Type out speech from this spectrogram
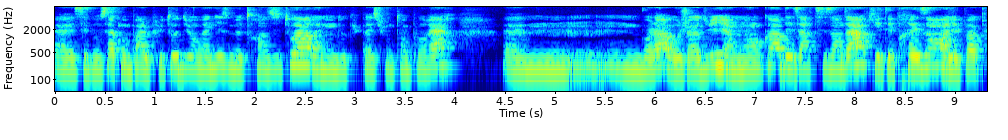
Euh, c'est pour ça qu'on parle plutôt d'urbanisme transitoire et non d'occupation temporaire. Euh, voilà, aujourd'hui, on a encore des artisans d'art qui étaient présents à l'époque,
